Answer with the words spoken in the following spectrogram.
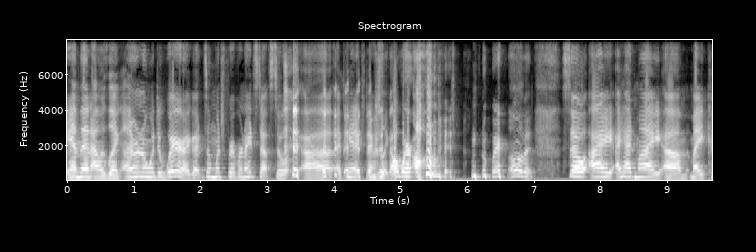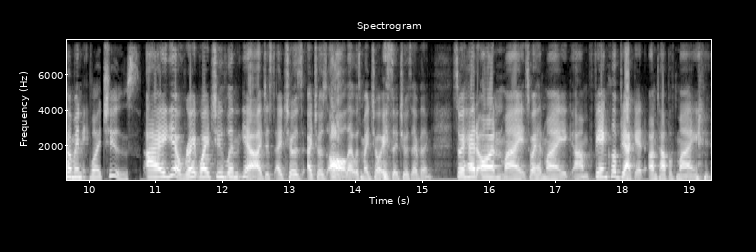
and then I was like, I don't know what to wear. I got so much Forever Knight stuff. So uh, I panicked and I was like, I'll wear all of it. I'm gonna wear all of it. So I I had my um my come in. Why choose? I yeah right Why choose? when yeah I just I chose I chose all that was my choice I chose everything so I had on my so I had my um, fan club jacket on top of my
